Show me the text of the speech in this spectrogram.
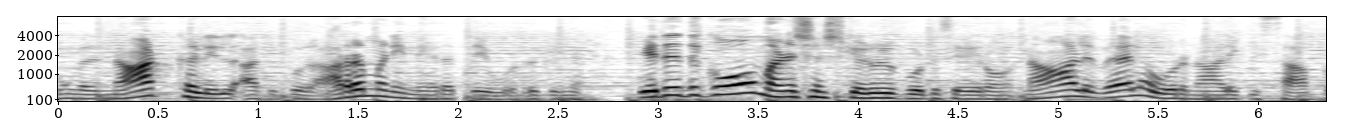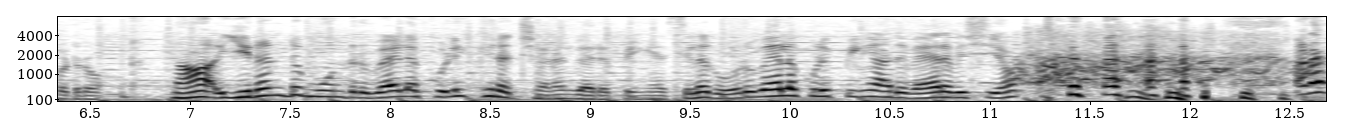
உங்கள் நாட்களில் அதுக்கு ஒரு அரை மணி நேரத்தை ஒதுக்குங்க. எது எதுக்கோ மனுஷன் ஷெடியூல் போட்டு செய்கிறோம் நாலு வேளை ஒரு நாளைக்கு சாப்பிடுறோம். நான் இரண்டு மூன்று வேளை குளிக்கிற ஜனங்க இருப்பீங்க. சிலர் ஒரு வேளை குளிப்பீங்க அது வேற விஷயம். ஆனா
